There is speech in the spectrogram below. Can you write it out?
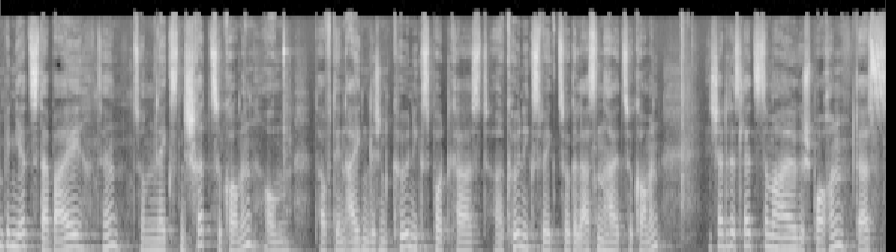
bin jetzt dabei, zum nächsten Schritt zu kommen, um auf den eigentlichen Königspodcast, äh, Königsweg zur Gelassenheit zu kommen. Ich hatte das letzte Mal gesprochen, dass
